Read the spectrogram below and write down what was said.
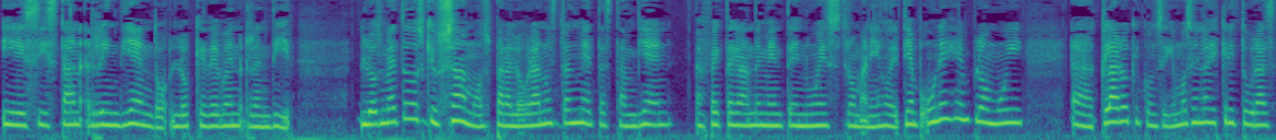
y si están rindiendo lo que deben rendir los métodos que usamos para lograr nuestras metas también afecta grandemente nuestro manejo de tiempo. Un ejemplo muy ah, claro que conseguimos en las escrituras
